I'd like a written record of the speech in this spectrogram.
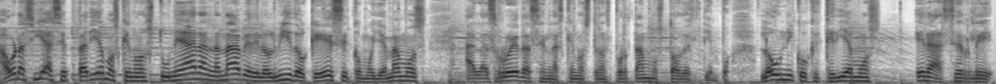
Ahora sí aceptaríamos que nos tunearan la nave del olvido, que es como llamamos a las ruedas en las que nos transportamos todo el tiempo. Lo único que queríamos era hacerle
